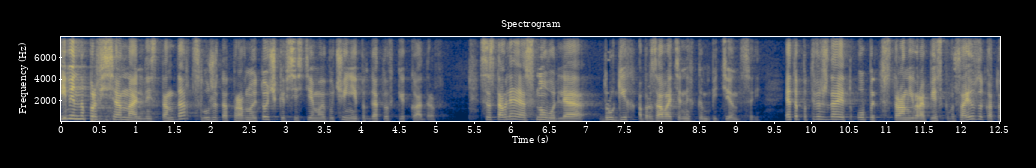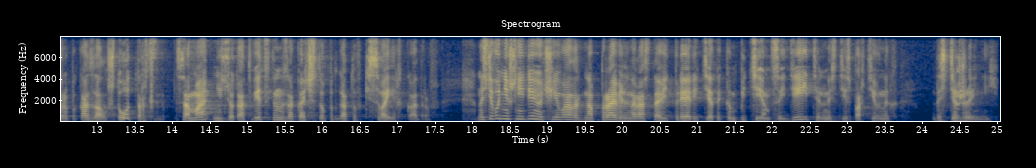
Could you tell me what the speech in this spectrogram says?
Именно профессиональный стандарт служит отправной точкой в систему обучения и подготовки кадров, составляя основу для других образовательных компетенций. Это подтверждает опыт стран Европейского Союза, который показал, что отрасль сама несет ответственность за качество подготовки своих кадров – на сегодняшний день очень важно правильно расставить приоритеты компетенций, деятельности и спортивных достижений.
